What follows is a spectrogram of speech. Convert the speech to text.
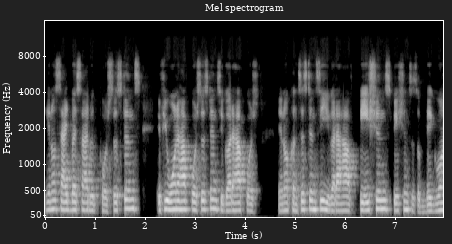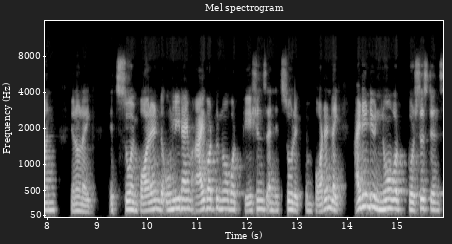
you know, side by side with persistence. If you want to have persistence, you gotta have pers- you know, consistency, you gotta have patience. Patience is a big one. You know, like it's so important. The only time I got to know about patience and it's so important, like I didn't even know about persistence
